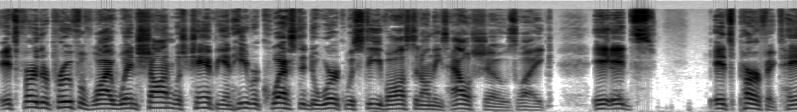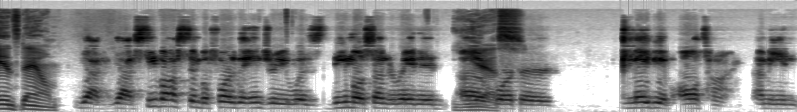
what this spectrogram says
it's further proof of why when Shawn was champion, he requested to work with Steve Austin on these house shows. Like it, it's it's perfect, hands down. yeah, yeah. Steve Austin before the injury was the most underrated uh, Yes. worker, maybe of all time. I mean,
